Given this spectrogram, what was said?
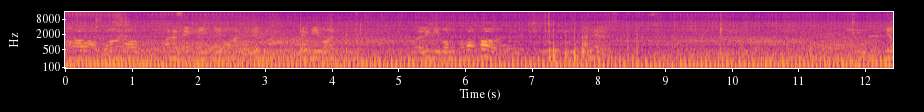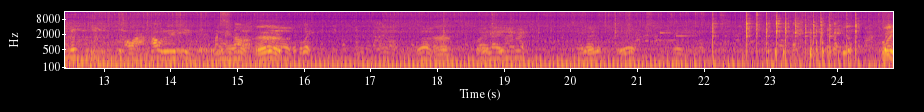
เอาเอาเอาหัวเอาอันนั้นเล็กดีดีมองอันนั้นเล็กเล็กดีมองอันเออเล็กดีมองข้อข้อนัดเนี่ยเยียบลึกเยียบ เอาหางเข้าเลยดิมันไม่เข้าเออเข้าไปเออเออไปไล่ไล่ไปไปเลยจับไปด้วยโอ้ย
